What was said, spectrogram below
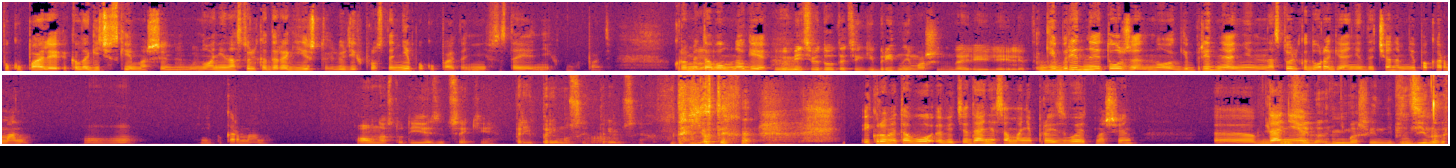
покупали экологические машины. Но они настолько дорогие, что люди их просто не покупают, они не в состоянии их покупать. Кроме да. того, многие... Вы имеете в виду вот эти гибридные машины, да, или, или электромобили? Гибридные тоже, но гибридные, они настолько дорогие, они датчанам не по карману. Ага. Не по карману. А у нас тут ездят всякие при, примусы, примусы, дает. И кроме того, ведь Дания сама не производит машин. Э, в ни Дании... Бензина, ни машин, ни бензина. Да.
